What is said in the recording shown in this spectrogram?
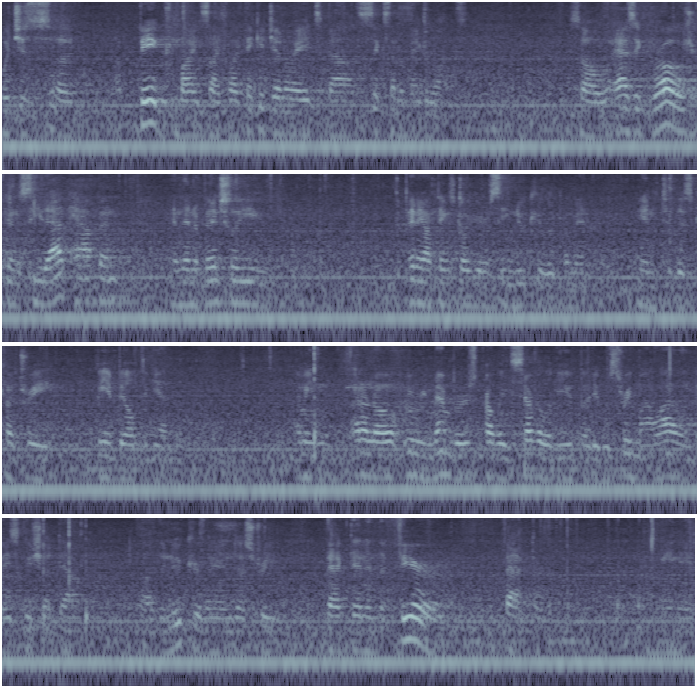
which is a, a big combined cycle. I think it generates about 600 megawatts. So as it grows, you're going to see that happen, and then eventually, depending on things go, you're going to see nuclear come in into this country being built again. I mean, I don't know who remembers, probably several of you, but it was Three Mile Island basically shut down uh, the nuclear industry back then in the fear factor. I mean, if,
